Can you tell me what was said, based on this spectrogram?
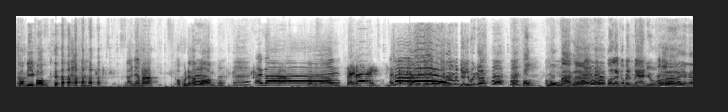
โชคดีฟ้อง นายแน่มาก ขอบคุณนะครับฟ้อง บายบาย สวัสดีครับ บ๊ายบาย บ๊ายบายเฮ้ยเดี๋ยวอย่าเพิ่งเดี๋ยวอย่าเพิ่งนะเฮ้ยฟ้อง งงมากเลย ตอนแรกก็เป็นแมนอยู่ เออยังไง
